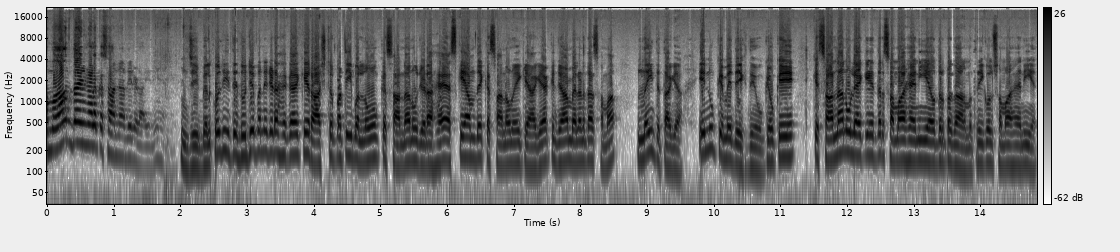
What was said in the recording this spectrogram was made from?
ਇਮਾਨਦਾਰੀ ਨਾਲ ਕਿਸਾਨਾਂ ਦੀ ਲੜਾਈ ਨਹੀਂ ਹੈਗੀ। ਜੀ ਬਿਲਕੁਲ ਜੀ। ਤੇ ਦੂਜੇ ਬੰਨੇ ਜਿਹੜਾ ਹੈਗਾ ਕਿ ਰਾਸ਼ਟਰਪਤੀ ਵੱਲੋਂ ਕਿਸਾਨਾਂ ਨੂੰ ਜਿਹੜਾ ਹੈ ਐਸਕੇਐਮ ਦੇ ਕਿਸਾਨਾਂ ਨੂੰ ਇਹ ਕਿਹਾ ਗਿਆ ਕਿ ਜਾਂ ਮਿਲਣ ਦਾ ਸਮਾਂ ਨਹੀਂ ਦਿੱਤਾ ਗਿਆ। ਇਹਨੂੰ ਕਿਵੇਂ ਦੇਖਦੇ ਹੋ? ਕਿਉਂਕਿ ਕਿਸਾਨਾਂ ਨੂੰ ਲੈ ਕੇ ਇੱਧਰ ਸਮਾਂ ਹੈ ਨਹੀਂ ਹੈ, ਉਧਰ ਪ੍ਰਧਾਨ ਮੰਤਰੀ ਕੋਲ ਸਮਾਂ ਹੈ ਨਹੀਂ ਹੈ।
